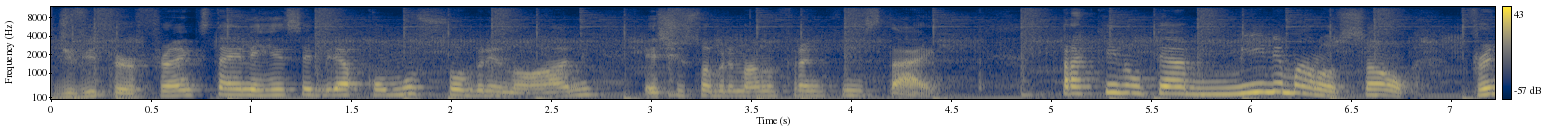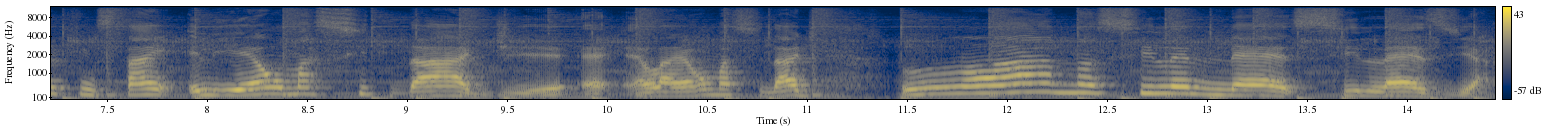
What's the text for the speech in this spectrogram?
de Victor Frankenstein, ele receberia como sobrenome este sobrenome Frankenstein. Para quem não tem a mínima noção, Frankenstein ele é uma cidade, é, é ela é uma cidade lá na Silene, Silésia,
